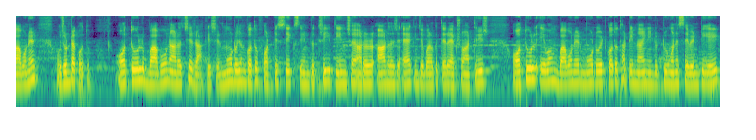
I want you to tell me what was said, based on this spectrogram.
বাবনের ওজনটা কত? অতুল, বাবন আর হচ্ছে রাকেশের। মোট ওজন কত? ফর্টি সিক্স ইন্টু থ্রি তিন ছয় আঠারো, আট হচ্ছে এক ইঞ্চে বারোকে তেরো, একশো আটত্রিশ। অতুল এবং বাবনের মোট ওয়েট কত? থার্টি নাইন ইন্টু টু মানে সেভেন্টি এইট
